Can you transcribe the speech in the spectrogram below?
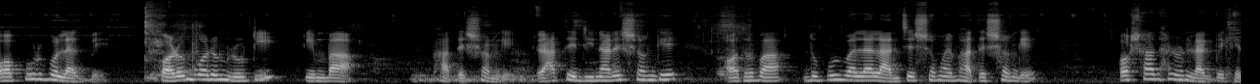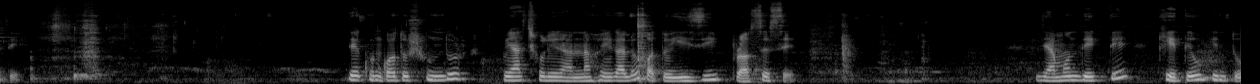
অপূর্ব লাগবে। গরম গরম রুটি কিংবা ভাতের সঙ্গে, রাতে ডিনারের সঙ্গে অথবা দুপুরবেলা লাঞ্চের সময় ভাতের সঙ্গে অসাধারণ লাগবে খেতে। দেখুন কত সুন্দর পেঁয়াজ কলি রান্না হয়ে গেল, কত ইজি প্রসেসে যেমন দেখতে, খেতেও কিন্তু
